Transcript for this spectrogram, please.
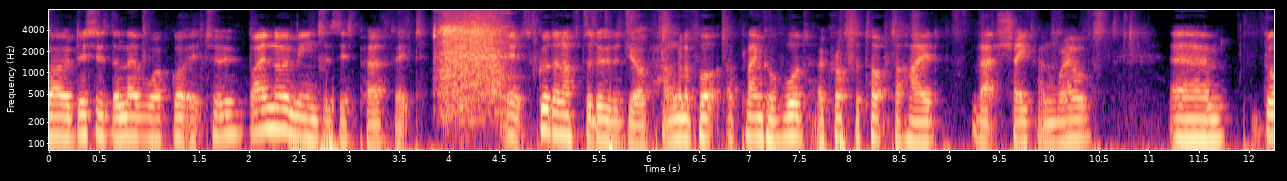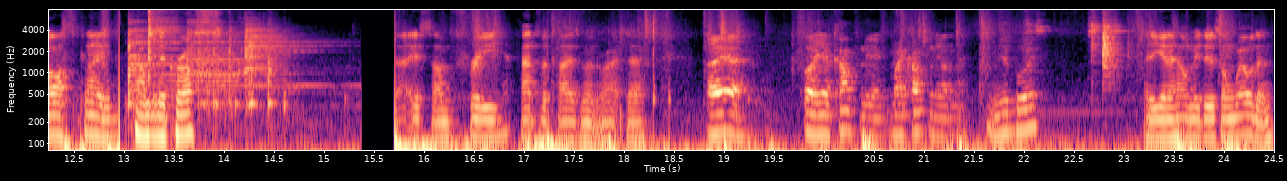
So this is the level I've got it to. By no means is this perfect. It's good enough to do the job. I'm going to put a plank of wood across the top to hide that shape and welds. Um, glass plane coming across. That is some free advertisement right there. Oh yeah, for your company, my company on there. Yeah boy. Are you going to help me do some welding?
